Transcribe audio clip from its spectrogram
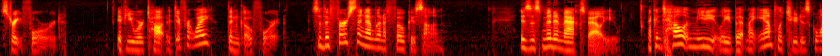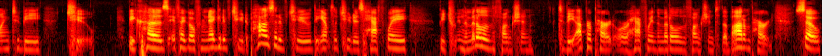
straightforward. If you were taught a different way, then go for it. So the first thing I'm going to focus on is this min and max value. I can tell immediately that my amplitude is going to be 2 because if I go from negative 2 to positive 2 the amplitude is halfway between the middle of the function to the upper part or halfway in the middle of the function to the bottom part. So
